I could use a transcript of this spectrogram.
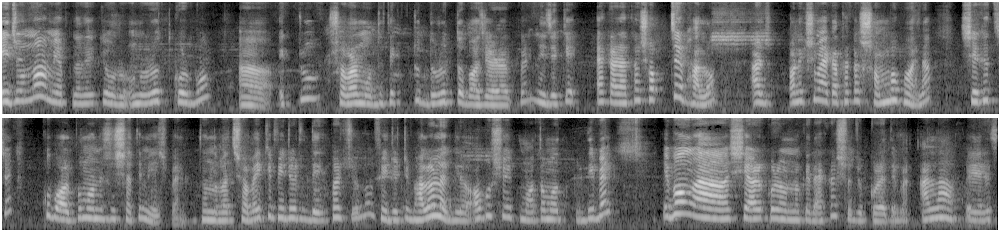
এই জন্য আমি আপনাদেরকে অনুরোধ করব একটু সবার মধ্যে থেকে একটু দূরত্ব বজায় রাখবেন, নিজেকে একা রাখা সবচেয়ে ভালো। আর অনেক সময় একা থাকা সম্ভব হয় না, সেক্ষেত্রে খুব অল্প মানুষের সাথে মিশবেন। ধন্যবাদ সবাইকে ভিডিওটি দেখবার জন্য। ভিডিওটি ভালো লাগলে অবশ্যই মতামত দিবেন এবং শেয়ার করে অন্যকে দেখার সুযোগ করে দেবেন। আল্লাহ হাফেজ।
